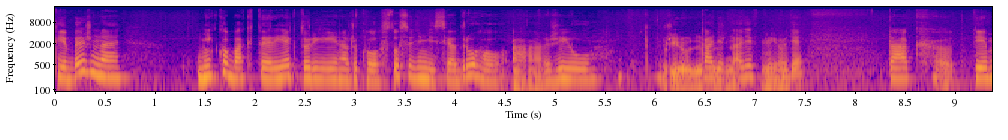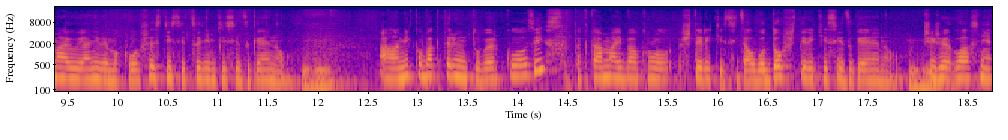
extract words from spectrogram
Tie bežné mykobaktérie, ktorí je ináč okolo 172 a žijú prírode, kade, kade v prírode, uh-huh. tak e, tie majú, ja neviem, okolo 6 tisíc, 7 tisíc génov. Uh-huh. Ale Mycobacterium tuberculosis, tak tam má iba okolo 4 tisíc, alebo do 4 tisíc génov. Uh-huh. Čiže vlastne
